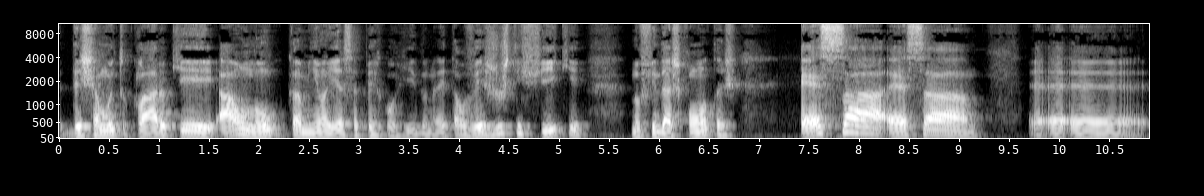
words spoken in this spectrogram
deixa muito claro que há um longo caminho aí a ser percorrido, né? E talvez justifique, no fim das contas, essa essa é, é, é,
